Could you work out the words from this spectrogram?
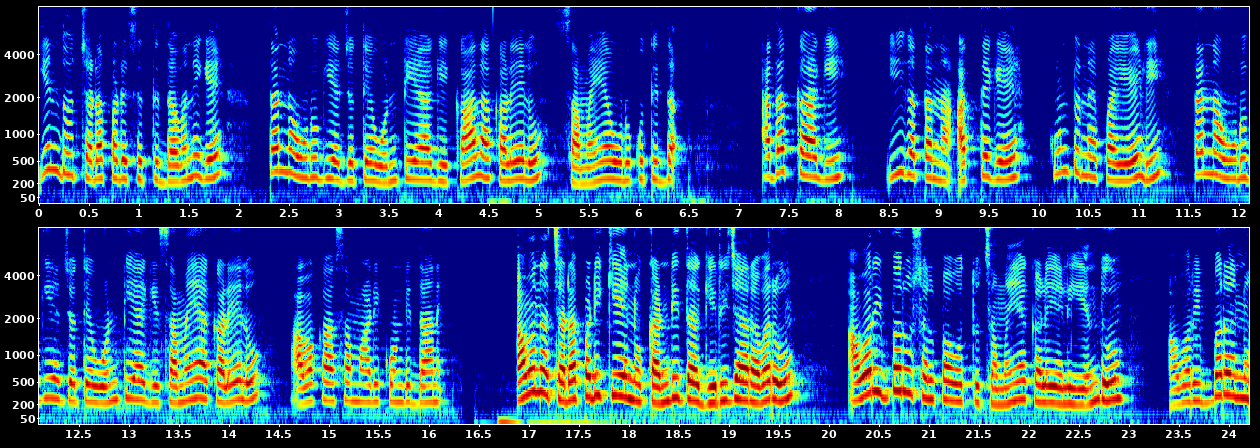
ಎಂದು ಚಡಪಡಿಸುತ್ತಿದ್ದವನಿಗೆ ತನ್ನ ಹುಡುಗಿಯ ಜೊತೆ ಒಂಟಿಯಾಗಿ ಕಾಲ ಕಳೆಯಲು ಸಮಯ ಹುಡುಕುತ್ತಿದ್ದ. ಅದಕ್ಕಾಗಿ ಈಗ ತನ್ನ ಅತ್ತೆಗೆ ಕುಂಟು ನೆಪ ಹೇಳಿ ತನ್ನ ಹುಡುಗಿಯ ಜೊತೆ ಒಂಟಿಯಾಗಿ ಸಮಯ ಕಳೆಯಲು ಅವಕಾಶ ಮಾಡಿಕೊಂಡಿದ್ದಾನೆ. ಅವನ ಚಡಪಡಿಕೆಯನ್ನು ಕಂಡಿದ್ದ ಗಿರಿಜಾರವರು, ಅವರಿಬ್ಬರು ಸ್ವಲ್ಪ ಹೊತ್ತು ಸಮಯ ಕಳೆಯಲಿ ಎಂದು ಅವರಿಬ್ಬರನ್ನು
